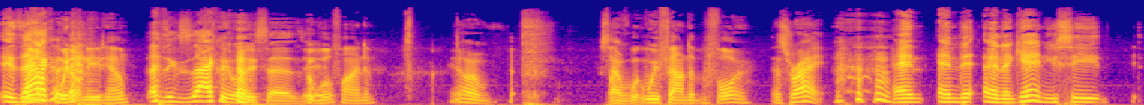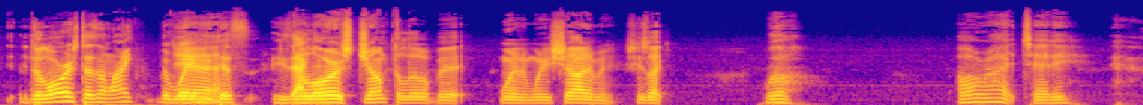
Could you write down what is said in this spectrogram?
We don't- Exactly. We don't, need him. That's exactly what he says. But we'll find him. You know, So we we found it before. that's right. and and the, and again, you see, Dolores doesn't like the way Yeah. he just he's acting. Dolores jumped a little bit when when he shot him. She's like, "Well, all right, Teddy."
